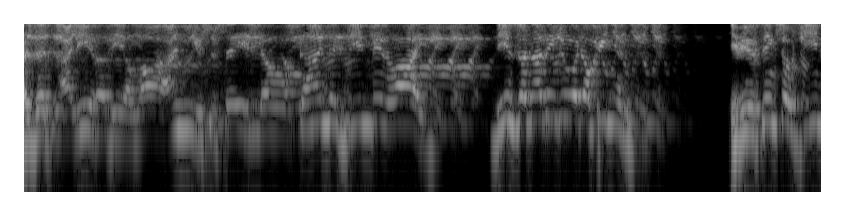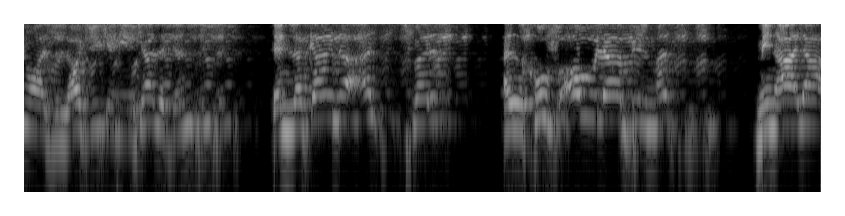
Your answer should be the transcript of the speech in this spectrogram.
Hazrat Ali radiallahu anhu used to say, Law kana din bil rai. Deen's got nothing to do with opinions. If you think so, deen was logic and intelligence, then lakana asfal al-khuf awla bil mas min ala.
